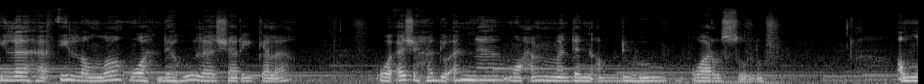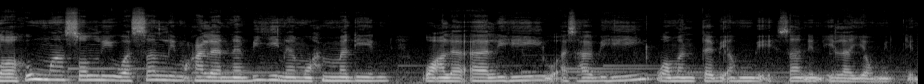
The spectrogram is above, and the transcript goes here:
ilaha illallah wahdahu la syarikalah wa ashhadu anna Muhammadan abduhu wa rasuluh. Allahumma salli wa sallim ala nabiyyina Muhammadin wa ala alihi wa ashabihi wa man tabi'ahum bi ihsanin ila yaumiddin.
